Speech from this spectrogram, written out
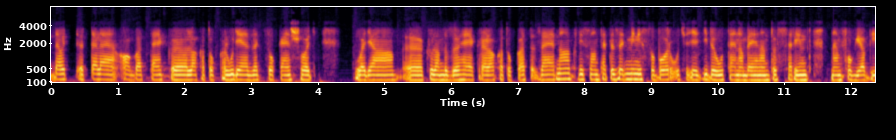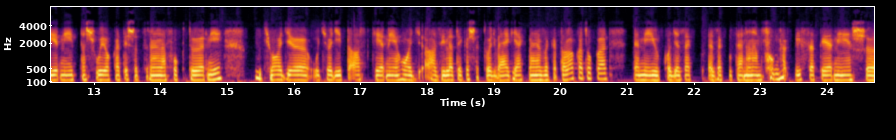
de hogy tele aggatták lakatokkal, ugye ez egy szokás, hogy vagy a különböző helyekre lakatokat zárnak, viszont hát ez egy miniszobor, úgyhogy egy idő után a bejelentő szerint nem fogja bírni itt a súlyokat, és egyszerűen le fog törni, úgyhogy, úgyhogy itt azt kérné, hogy az illetékesek, hogy vágják be ezeket a lakatokat, reméljük, hogy ezek, ezek utána nem fognak visszatérni, és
